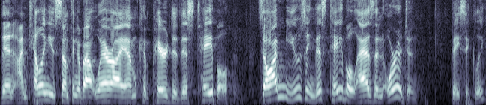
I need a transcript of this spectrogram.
then I'm telling you something about where I am compared to this table. So I'm using this table as an origin basically.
